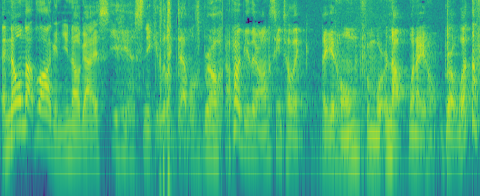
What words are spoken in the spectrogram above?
And no, I'm not vlogging, you know, guys. Yeah, sneaky little devils, bro. I'll probably be there, honestly, until, like, I get home from work. Not when I get home. Bro, what the am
